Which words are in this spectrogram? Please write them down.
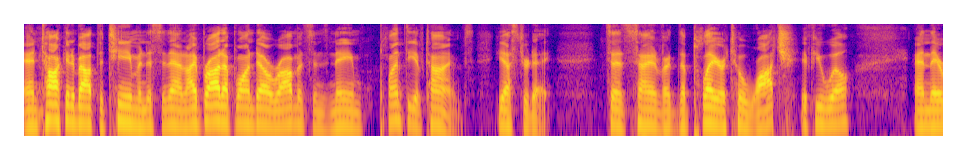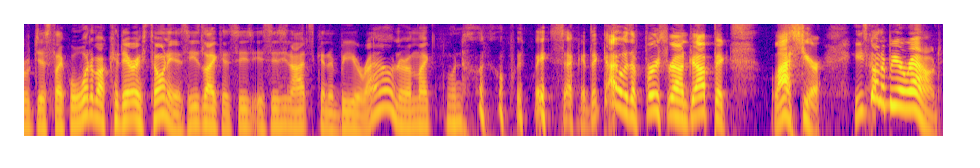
and talking about the team and this and that. And I brought up Wan'Dale Robinson's name plenty of times yesterday. It's kind of the player to watch, if you will. And they were just like, well, what about Kadarius Toney? Is he like, is he, is he not going to be around? Or I'm like, well, no, no, wait, wait a second. The guy was a first round draft pick last year. He's going to be around.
